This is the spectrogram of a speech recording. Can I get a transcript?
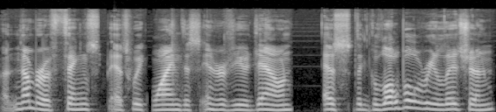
a number of things as we wind this interview down as the global religion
